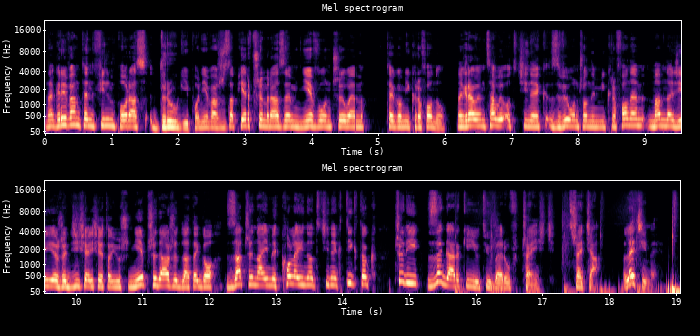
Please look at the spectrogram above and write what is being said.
Nagrywam ten film po raz drugi, ponieważ za pierwszym razem nie włączyłem tego mikrofonu. Nagrałem cały odcinek z wyłączonym mikrofonem. Mam nadzieję, że dzisiaj się to już nie przydarzy, dlatego zaczynajmy kolejny odcinek TikTok, czyli zegarki youtuberów, część trzecia. Lecimy!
